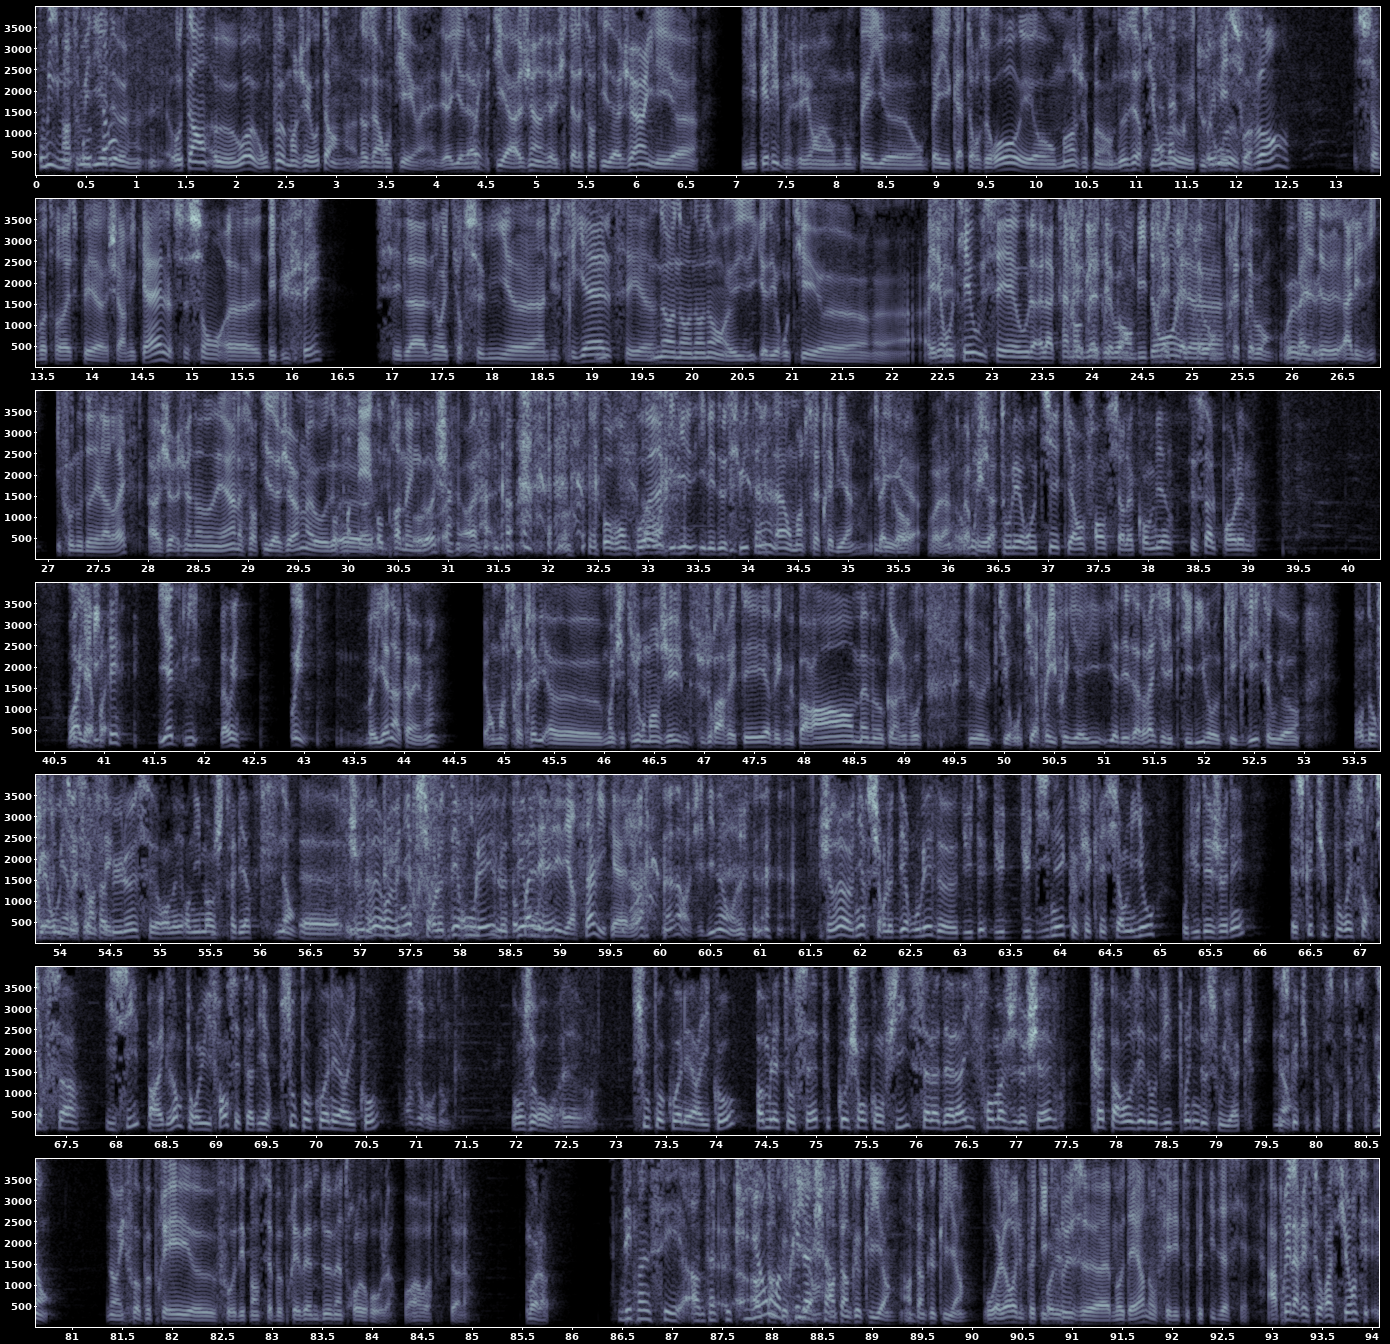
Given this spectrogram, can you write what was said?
Oui, mais Entre midi et autant- deux. Autant, euh, ouais, on peut manger autant dans un routier. ouais. Il y en a un petit à Agen. J'étais à la sortie d'Agen. Il est, euh, il est terrible. Je veux dire, on, on paye, euh, on paye 14 euros et on mange pendant deux heures si on veut et tout ce Oui, qu'on mais veut. quoi. souvent, sur votre respect, euh, cher Michael, ce sont euh, des buffets, c'est de la nourriture semi-industrielle, c'est... euh, Non, non, non, non. Il y a des routiers. Euh, et les assez- routiers où c'est où la, crème très, anglaise très, est pas bon. en bidon Très, très, et très le- bon. Très, très bon. Oui, Bah, oui, oui. de- Allez-y, il faut nous donner l'adresse. Ah, je, je viens d'en donner un, la sortie d'Agen. euh, et euh, au Pramain au- gauche. voilà, au rond-point, il, est- il est de suite. hein. Là, on mange très très bien. Il est, D'accord. euh, voilà. Non, mais Après, sur tous les routiers qu'il y a en France, il y en a combien? C'est ça le problème. ouais, il y a y a- il- Bah oui. Oui, Bah, il y en a quand même. Hein. Et on mange très très bien. Euh, moi, j'ai toujours mangé. Je me suis toujours arrêté avec mes parents, même quand je bosse j'ai les petits routiers. Après, il faut, il y, a, il y a des adresses, il y a des petits livres qui existent où y a- Bon, donc Très, les routiers, c'est fabuleux, c'est, on, est- on y mange très bien. non, Euh, je voudrais revenir sur le déroulé, le Faut pas déroulé. laisser dire ça, Michael. hein. non, non, j'ai dit non. Je voudrais revenir sur le déroulé de- du, du- du dîner que fait Christian Millot ou du déjeuner. Est-ce que tu pourrais sortir ça ici, par exemple, pour 8 francs, c'est-à-dire soupe aux coins et haricots, 11 euros donc. 11 euros. allez, bon. soupe aux coins et haricots, omelette au cèpe, cochon confit, salade à l'ail, fromage de chèvre, crêpes arrosées d'eau de vie de prune de Souillac. Est-ce que tu peux sortir ça? Non, non, il faut à peu près, euh, faut dépenser à peu près 22, 23 euros là pour avoir tout ça là. Voilà. Dépenser en tant que client en tant ou que en prix client, d'achat en tant que client, en tant que client. Ou alors une petite Oui. ruse euh, moderne, on fait des toutes petites assiettes. Après la restauration, c'est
